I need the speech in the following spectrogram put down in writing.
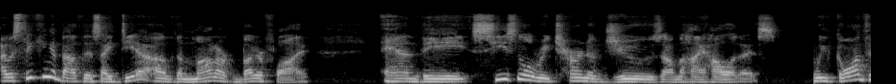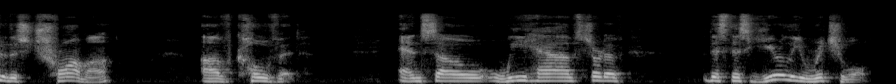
I was thinking about this idea of the monarch butterfly and the seasonal return of Jews on the high holidays. We've gone through this trauma of COVID and so we have sort of this this yearly ritual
